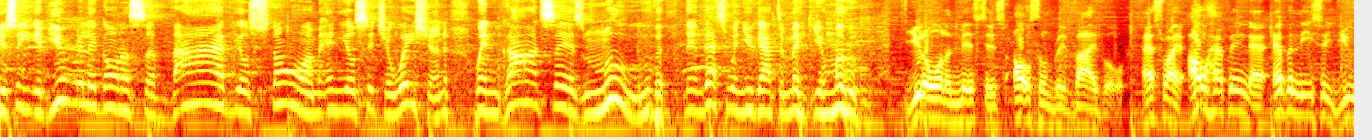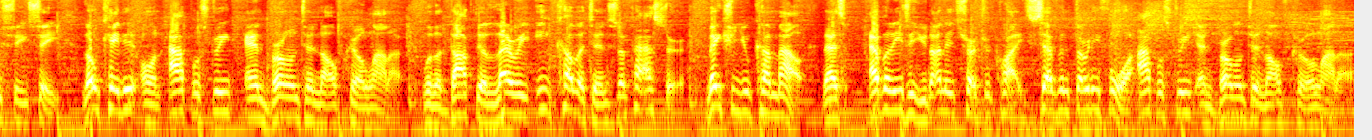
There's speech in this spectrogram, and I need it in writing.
You see, if you're really going to survive your storm and your situation, when God says move, then that's when you got to make your move. You don't want to miss this awesome revival. That's right, all happening at Ebenezer UCC, located on Apple Street and Burlington, North Carolina, with a Dr. Larry E. Covington's the pastor. Make sure you come out. That's Ebenezer United Church of Christ, 734 Apple Street and Burlington, North Carolina,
